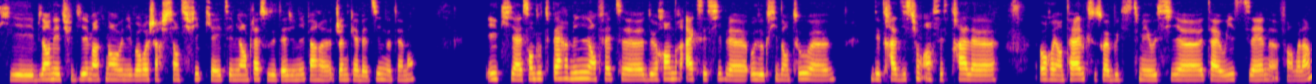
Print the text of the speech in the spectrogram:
qui est bien étudié maintenant au niveau recherche scientifique, qui a été mis en place aux États-Unis par euh, John Kabat-Zinn notamment, et qui a sans doute permis en fait euh, de rendre accessible euh, aux occidentaux des traditions ancestrales orientales, que ce soit bouddhiste mais aussi taoïste, zen, enfin voilà,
